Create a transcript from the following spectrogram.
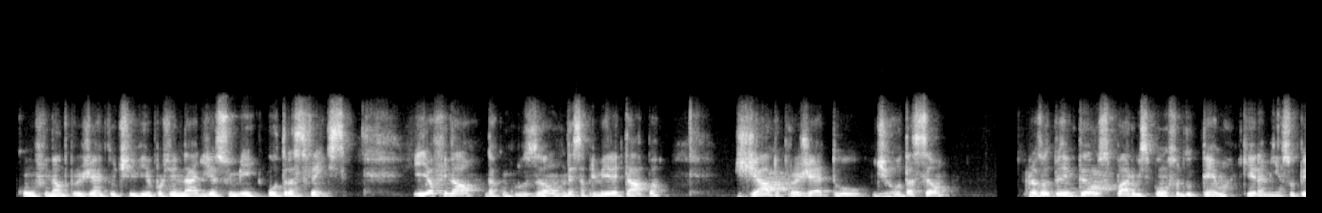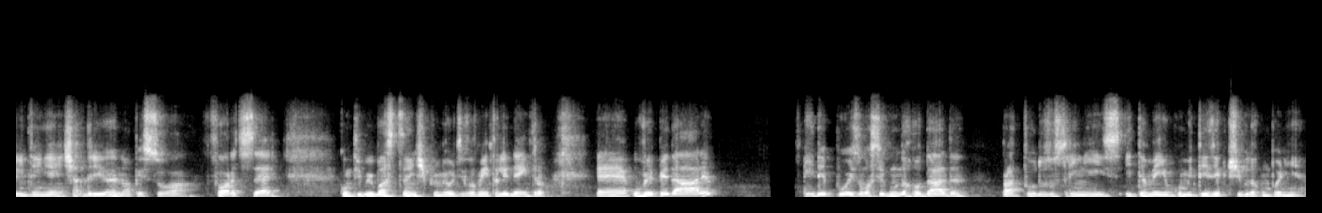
com o final do projeto, eu tive a oportunidade de assumir outras frentes. E ao final da conclusão dessa primeira etapa, já do projeto de rotação, nós apresentamos para o sponsor do tema, que era a minha superintendente, a Adriana, uma pessoa fora de série, contribuiu bastante para o meu desenvolvimento ali dentro, é, o VP da área, e depois uma segunda rodada para todos os trainees e também o comitê executivo da companhia.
